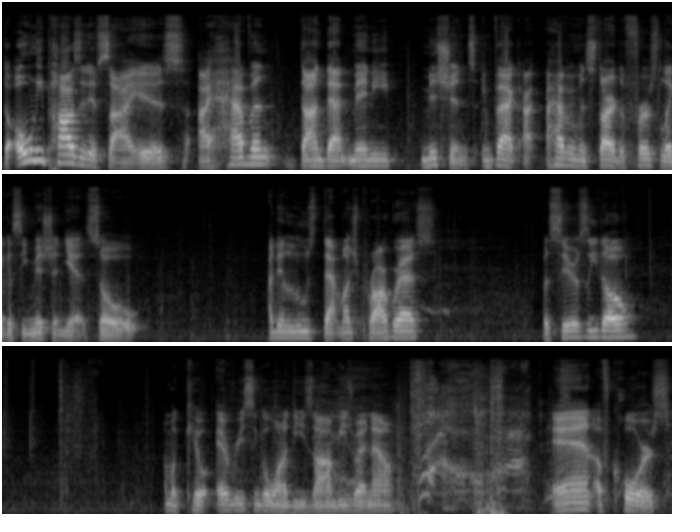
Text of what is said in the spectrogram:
the only positive side is I haven't done that many missions. In fact, I, I haven't even started the first legacy mission yet, so I didn't lose that much progress. But seriously though, I'm gonna kill every single one of these zombies right now. And of course,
